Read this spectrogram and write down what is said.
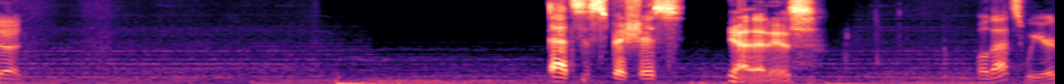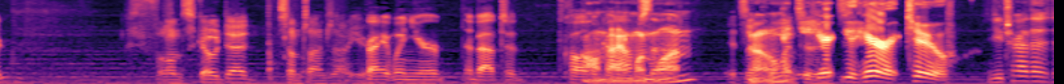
Dead. That's suspicious. Yeah, that is. Well, that's weird. Phones go dead sometimes out here. Right when you're about to call Call the cops, then. 911. It's a No. You hear, you hear it too. Did you try the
